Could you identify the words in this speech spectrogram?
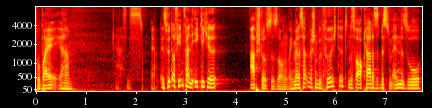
wobei, ja, ja, es ist, ja, es wird auf jeden Fall eine eklige Abschlusssaison. Ich meine, das hatten wir schon befürchtet und es war auch klar, dass es bis zum Ende so,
